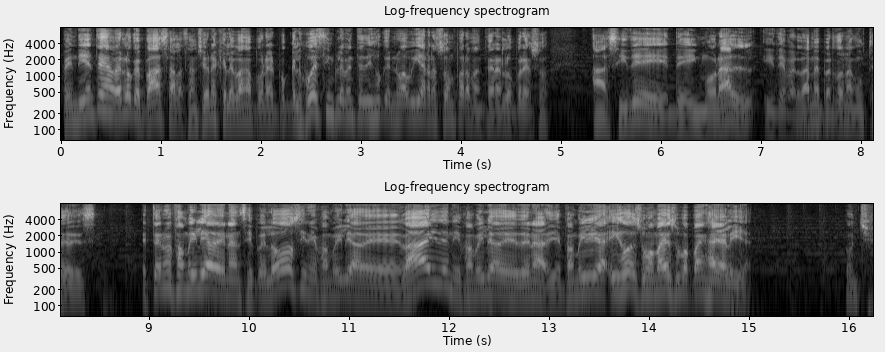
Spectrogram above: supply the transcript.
pendientes a ver lo que pasa, las sanciones que le van a poner, porque el juez simplemente dijo que no había razón para mantenerlo preso. Así de, inmoral, y de verdad me perdonan ustedes, este no es familia de Nancy Pelosi, ni familia de Biden, ni familia de, de nadie. Es familia, hijo de su mamá y de su papá en Jayalía. Concho.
